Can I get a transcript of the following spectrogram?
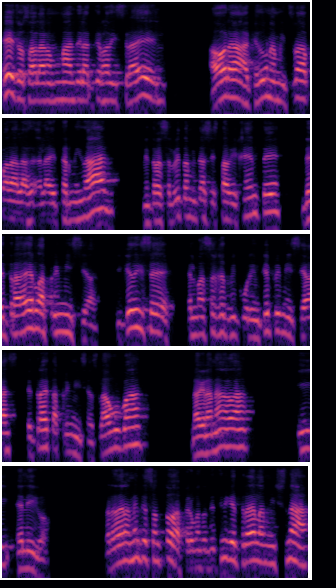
Ellos hablaron mal de la tierra de Israel. Ahora quedó una mitzvah para la, eternidad, mientras el Betamitash está vigente, de traer las primicias. ¿Y qué dice el Masejet Bikurim? ¿Qué primicias? Te trae estas primicias. La uva, la granada y el higo. Verdaderamente son todas, pero cuando te tiene que traer la Mishnah,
